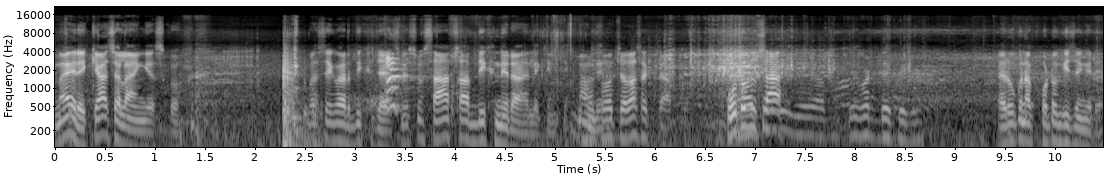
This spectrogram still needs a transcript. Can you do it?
नहीं रे क्या चलाएँगे इसको? बस एक बार दिख जाए इसमें इसमें साफ़ साफ़ दिख नहीं रहा है लेकिन तो चला सकते हैं आपको। फ़ोटो तो साफ़ एक बार देख लीजिए रुक ना फ़ोटो खींचेंगे रे।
